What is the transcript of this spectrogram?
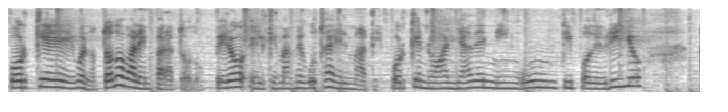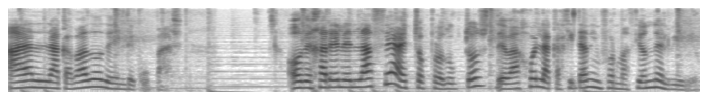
porque, bueno, todos valen para todo, pero el que más me gusta es el mate porque no añade ningún tipo de brillo al acabado del decoupage. Os dejaré el enlace a estos productos debajo en la cajita de información del vídeo.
